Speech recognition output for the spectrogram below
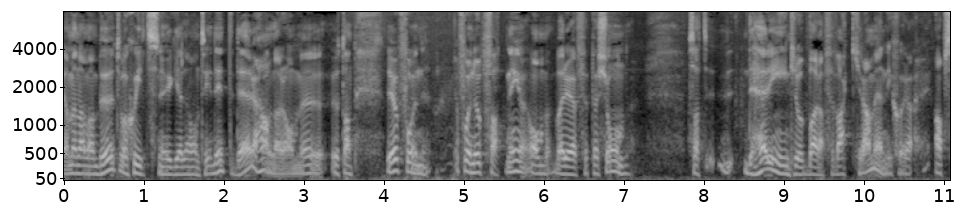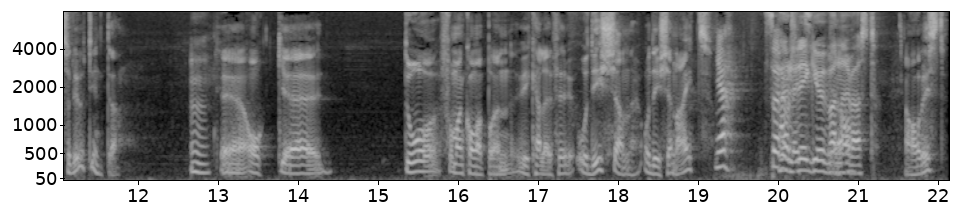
jag menar man behöver inte vara skitsnygg eller någonting, det är inte det det handlar om utan det är att få en, få en uppfattning om vad det är för person. Så att det här är ingen klubb bara för vackra människor, absolut inte. Eh, Och eh, då får man komma på en, vi kallar det för audition, audition night. Ja, så roligt. Herregud vad Ja. nervöst. Ja visst.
